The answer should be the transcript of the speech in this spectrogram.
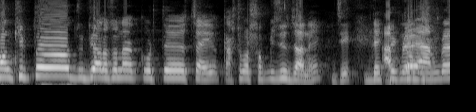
সংক্ষিপ্ত যদি আলোচনা করতে চাই কাস্টমার সবকিছু জানে। জি আপনার আমরা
